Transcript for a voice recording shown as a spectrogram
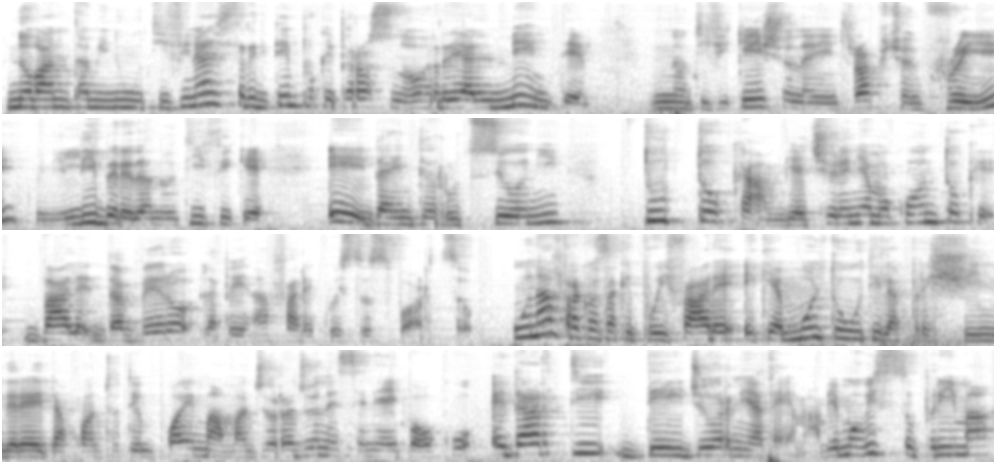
90 minuti finestre di tempo che però sono realmente notification and interruption free quindi libere da notifiche e da interruzioni tutto cambia e ci rendiamo conto che vale davvero la pena fare questo sforzo. Un'altra cosa che puoi fare e che è molto utile a prescindere da quanto tempo hai, ma a maggior ragione se ne hai poco, è darti dei giorni a tema. Abbiamo visto prima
